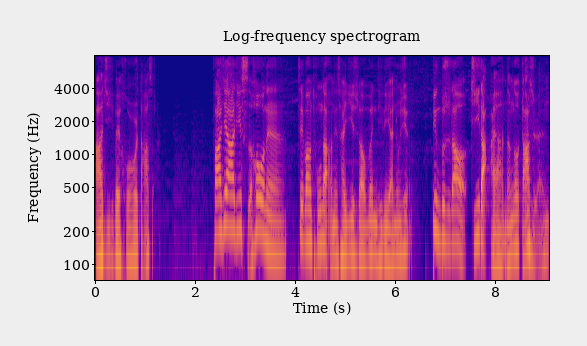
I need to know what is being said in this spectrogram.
阿基被活活打死了。发现阿基死后呢，这帮同党呢才意识到问题的严重性，并不知道击打呀能够打死人。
